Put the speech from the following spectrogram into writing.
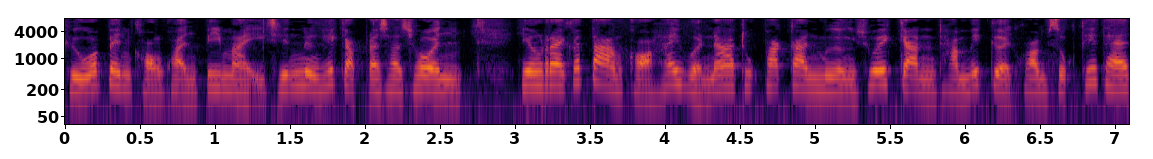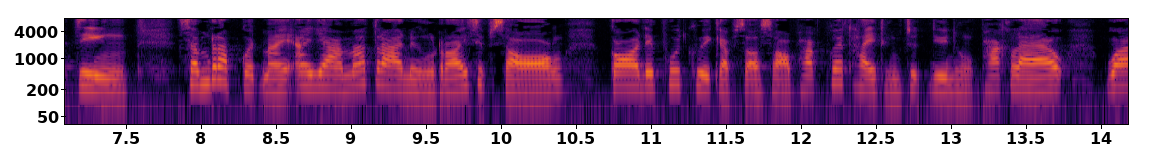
ถือว่าเป็นของขวัญปีใหม่อีกชิ้นหนึ่งให้กับประชาชน อย่างไรก็ตามขอให้หัวหน้าทุกพักการเมืองช่วยกันทำให้เกิดความสุขที่แท้จริงสำหรับกฎหมายอาญามาตรา 112 ก็ได้พูดคุยกับสสพักเพื่อไทยถึงจุดยืนของพักแล้ว ว่า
